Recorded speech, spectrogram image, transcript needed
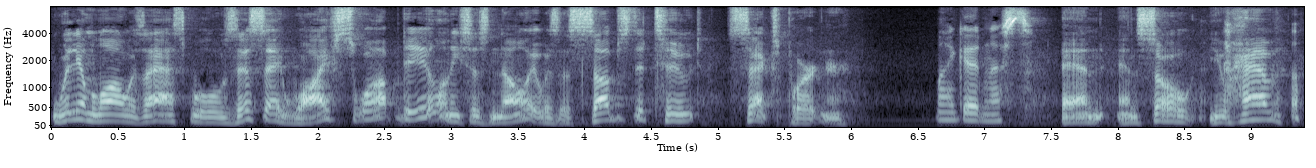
William Law was asked, well, was this a wife swap deal? And he says, no, it was a substitute sex partner. My goodness. And, and so you have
